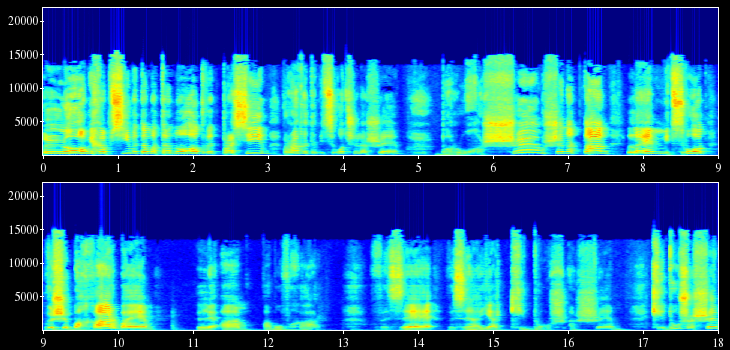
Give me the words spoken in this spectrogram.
לא מחפשים את המתנות ואת פרסים, רק את המצוות של השם. ברוך השם שנתן להם מצוות ושבחר בהם לעם המובחר. וזה, וזה היה קידוש השם. קידוש השם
